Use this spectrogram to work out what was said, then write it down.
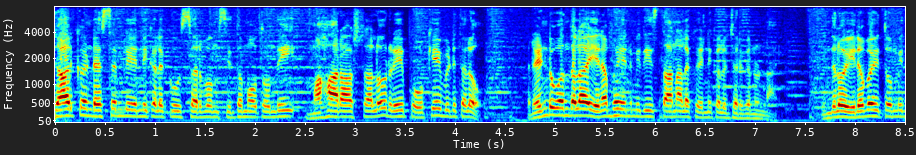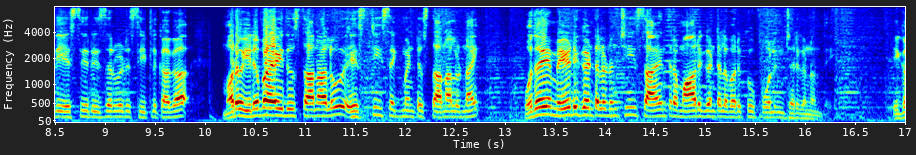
జార్ఖండ్ అసెంబ్లీ ఎన్నికలకు సర్వం సిద్ధమవుతోంది. మహారాష్ట్రలో రేపు ఒకే విడతలో రెండు వందల ఎనభై ఎనిమిది స్థానాలకు ఎన్నికలు జరగనున్నాయి. ఇందులో ఇరవై తొమ్మిది ఎస్సీ రిజర్వ్డ్ సీట్లు కాగా మరో ఇరవై ఐదు స్థానాలు ఎస్టీ సెగ్మెంట్ స్థానాలున్నాయి. ఉదయం ఏడు గంటల నుంచి సాయంత్రం ఆరు గంటల వరకు పోలింగ్ జరగనుంది. ఇక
